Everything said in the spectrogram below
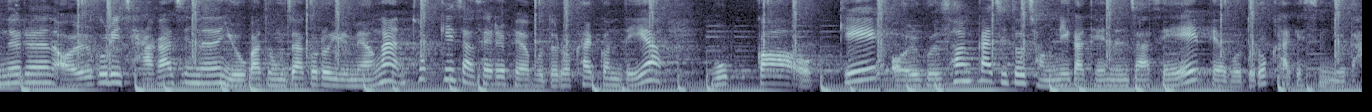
오늘은 얼굴이 작아지는 요가 동작으로 유명한 토끼 자세를 배워보도록 할 건데요. 목과 어깨, 얼굴 선까지도 정리가 되는 자세 배워보도록 하겠습니다.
